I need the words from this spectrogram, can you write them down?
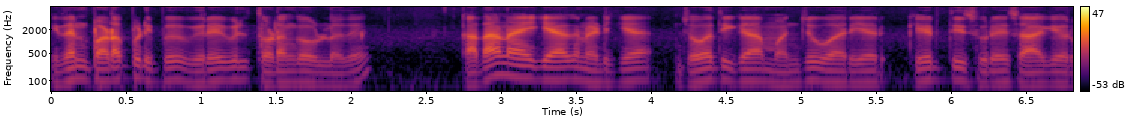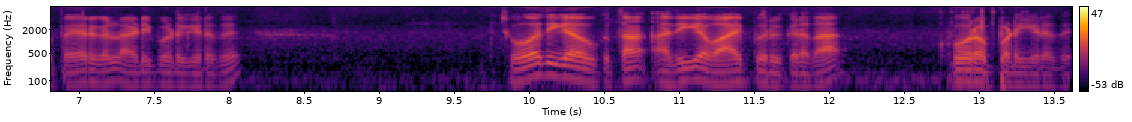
இதன் படப்பிடிப்பு விரைவில் தொடங்க உள்ளது. கதாநாயகியாக நடிக்க ஜோதிகா மஞ்சு வாரியர் கீர்த்தி சுரேஷ் ஆகியோர் பெயர்கள் அடிபடுகிறது. ஜோதிகாவுக்கு தான் அதிக வாய்ப்பு இருக்கிறதா கூறப்படுகிறது.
